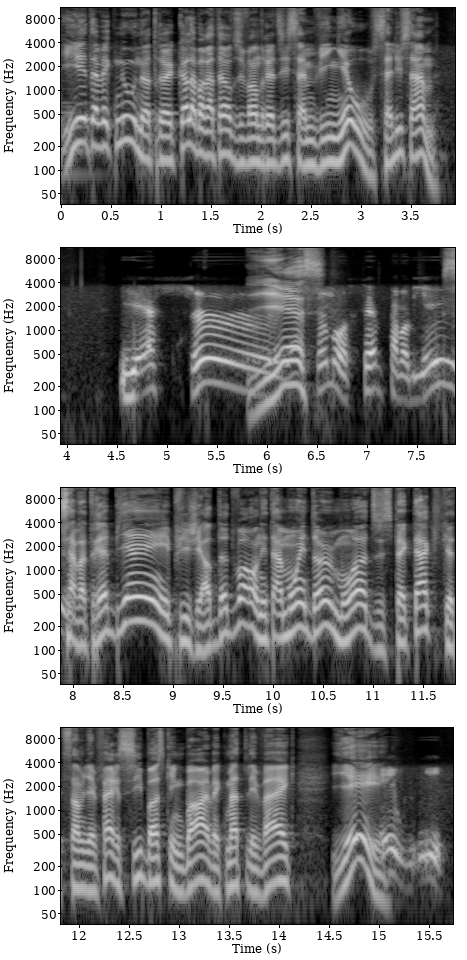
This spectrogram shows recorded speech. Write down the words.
Il est avec nous, notre collaborateur du vendredi, Sam Vigneault. Salut Sam. Yes, sir. Yes. Sir, mon Seb, ça va bien? Ça va très bien. Et puis, j'ai hâte de te voir. On est à moins d'un mois du spectacle que tu t'en viens faire ici, Busking Bar, avec Matt Lévesque. Yeah! Eh oui.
